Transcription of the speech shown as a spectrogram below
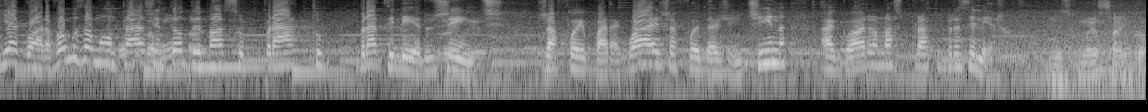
E agora, vamos à montagem então do nosso prato brasileiro, gente. Já foi o Paraguai, já foi da Argentina, agora é o nosso prato brasileiro. Vamos começar então.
